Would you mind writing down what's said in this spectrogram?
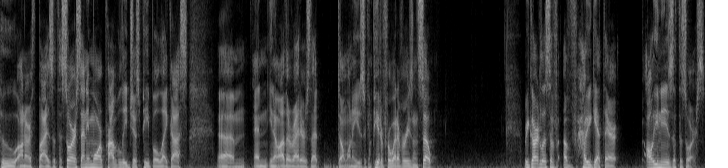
who on earth buys a thesaurus anymore? Probably just people like us um, and you know other writers that don't want to use a computer for whatever reason. So, regardless of, of how you get there, all you need is a thesaurus.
